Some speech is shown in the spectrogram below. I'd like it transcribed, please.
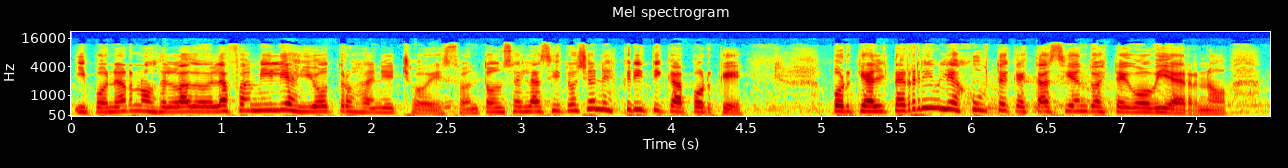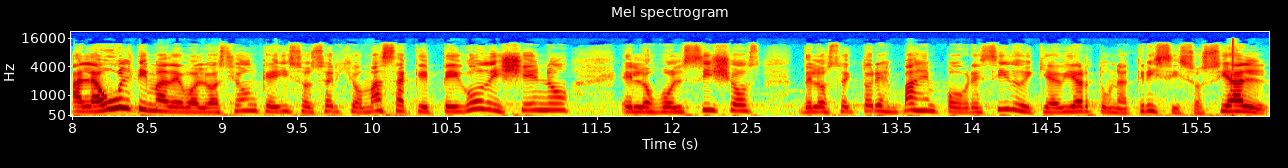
y ponernos del lado de las familias y otros han hecho eso. Entonces la situación es crítica, ¿por qué? Porque al terrible ajuste que está haciendo este gobierno, a la última devaluación que hizo Sergio Massa, que pegó de lleno en los bolsillos de los sectores más empobrecidos y que ha abierto una crisis social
